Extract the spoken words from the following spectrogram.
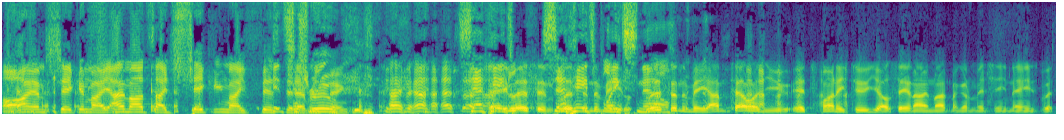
oh, I am shaking my, I'm outside shaking my fist It's at true. everything. Seth Hey, hates, listen, Seth listen hates to Blake me. Snell. Listen to me. I'm telling you, it's funny too. Y'all saying I'm not, not going to mention any names, but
